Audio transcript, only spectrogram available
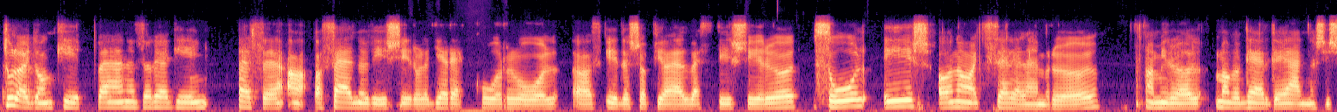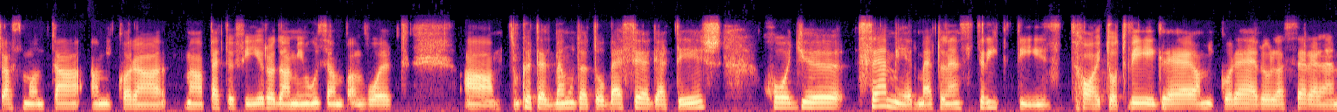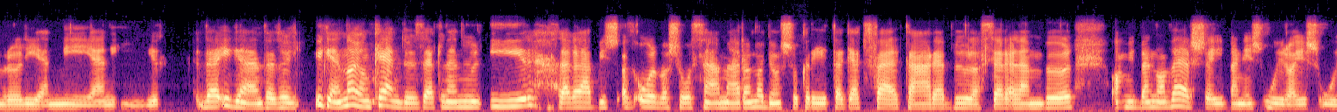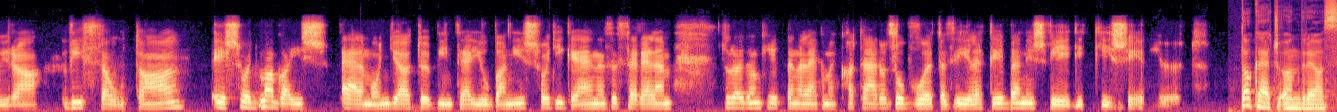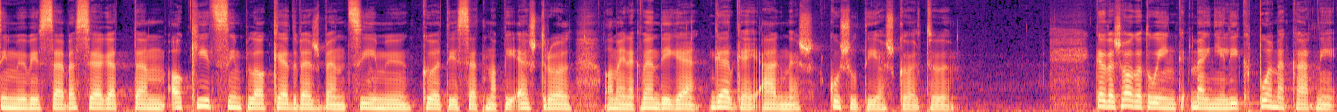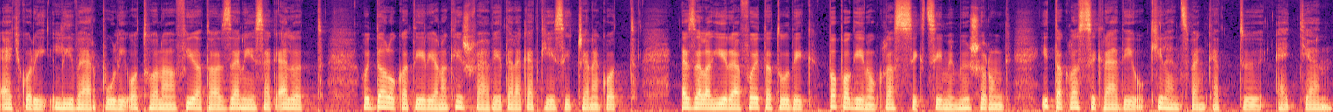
tulajdonképpen ez a regény persze a, a felnövéséről, a gyerekkorról, az édesapja elvesztéséről szól, és a nagy szerelemről, amiről maga Gergely Ágnes is azt mondta, amikor a, a Petőfi Irodalmi Múzeumban volt a kötet bemutató beszélgetés, hogy szemérmetlen striptízt hajtott végre, amikor erről a szerelemről ilyen mélyen ír de igen, tehát, hogy igen, nagyon kendőzetlenül ír, legalábbis az olvasó számára nagyon sok réteget feltár ebből a szerelemből, amiben a verseiben is újra és újra visszautal, és hogy maga is elmondja a több interjúban is, hogy igen, ez a szerelem tulajdonképpen a legmeghatározóbb volt az életében, és végig kíséri őt. Takács Andrea színművésszel beszélgettem a Két szimpla kedvesben című költészetnapi estről, amelynek vendége Gergely Ágnes, Kossuth költő. Kedves hallgatóink, megnyílik Paul McCartney egykori Liverpooli otthona a fiatal zenészek előtt, hogy dalokat írjanak és felvételeket készítsenek ott. Ezzel a hírrel folytatódik Papagino Klasszik című műsorunk, itt a Klasszik Rádió 92.1-en.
